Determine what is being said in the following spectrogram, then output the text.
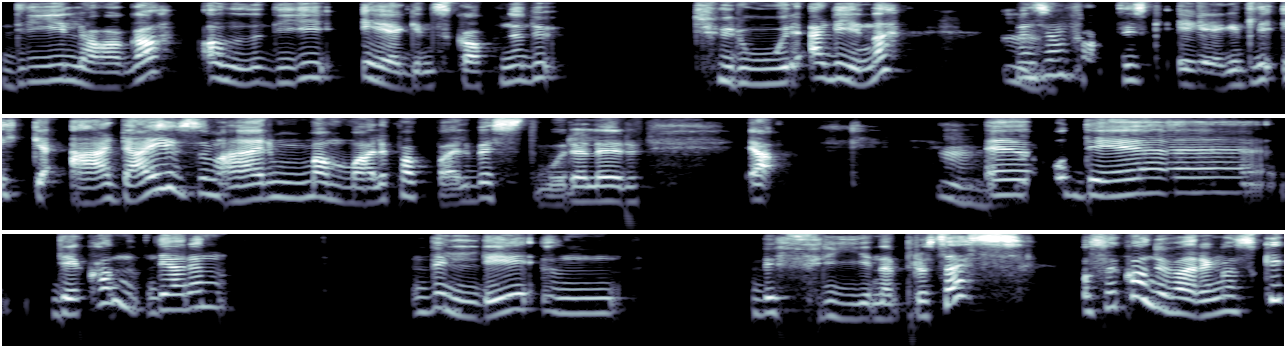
de laga, alle de egenskapene du tror er dine, men Mm. som faktisk egentlig ikke er deg, som er mamma eller pappa eller bestemor eller Ja. Mm. Eh, og det, det kan Det er en veldig sånn befriende prosess. Og så kan det være en ganske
